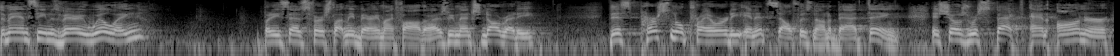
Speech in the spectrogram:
The man seems very willing, but he says, first let me bury my father. As we mentioned already, this personal priority in itself is not a bad thing. It shows respect and honor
